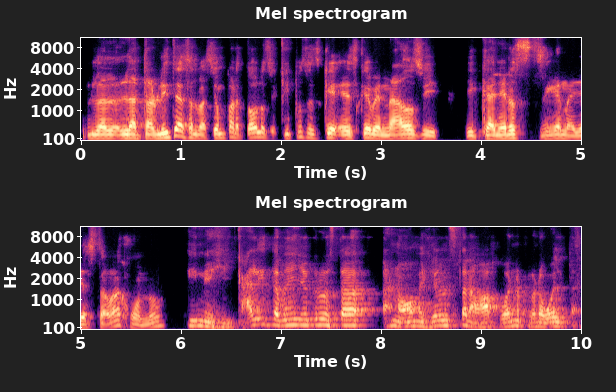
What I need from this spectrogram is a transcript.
la, la, tablita de salvación para todos los equipos es que, es que Venados y, y Cañeros sigan allá hasta abajo, ¿no? Y Mexicali también, yo creo está, ah, no, Mexicali está abajo, a primera vuelta.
